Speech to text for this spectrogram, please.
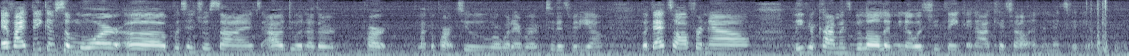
if I think of some more uh, potential signs, I'll do another part, like a part two or whatever, to this video. But that's all for now. Leave your comments below. Let me know what you think, and I'll catch y'all in the next video.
